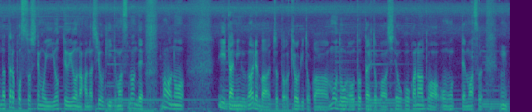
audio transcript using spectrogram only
だったらポストしてもいいよっていうような話を聞いてます。ので、まあ、あのいいタイミングがあればちょっと競技とかも動画を撮ったりとかしておこうかなとは思ってます、うん。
